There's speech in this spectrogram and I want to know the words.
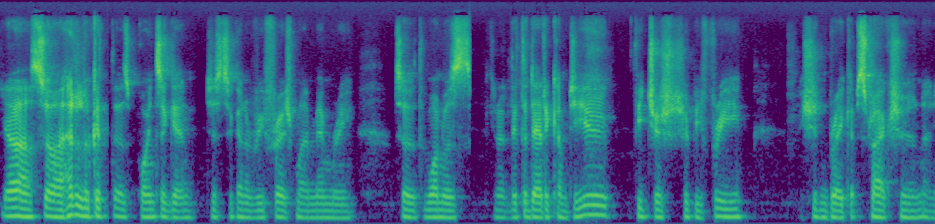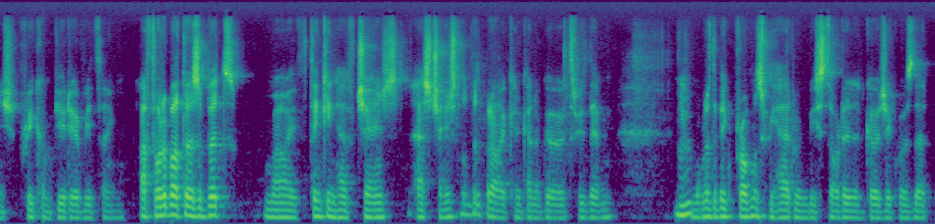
Yeah, so I had to look at those points again just to kind of refresh my memory. So the one was, you know, let the data come to you. Features should be free. You shouldn't break abstraction, and you should pre-compute everything. I thought about those a bit. My thinking have changed, has changed a little bit, but I can kind of go through them. Mm-hmm. One of the big problems we had when we started at Gojek was that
